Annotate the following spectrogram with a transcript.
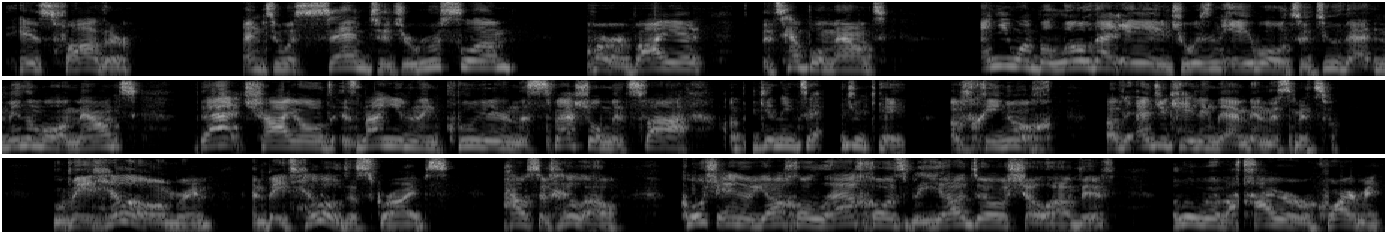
his father and to ascend to Jerusalem, Har Bayit, the Temple Mount, anyone below that age who isn't able to do that minimal amount, that child is not even included in the special mitzvah of beginning to educate, of chinuch, of educating them in this mitzvah. Ubeit Hillel Omrim, and Beit Hillel describes, house of Hillel, Kosh Enu Yachol Lechos Biyado Shel Aviv, a little bit of a higher requirement.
